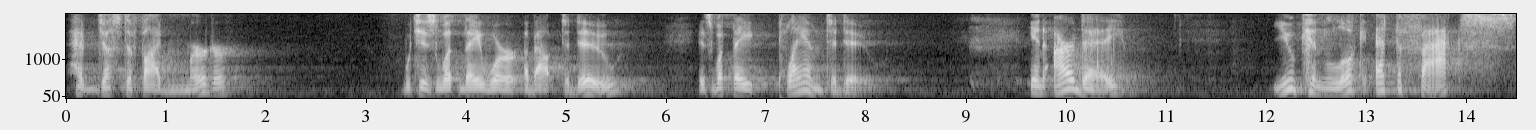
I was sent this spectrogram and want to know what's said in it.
had justified murder, which is what they were about to do, is what they planned to do. In our day, you can look at the facts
